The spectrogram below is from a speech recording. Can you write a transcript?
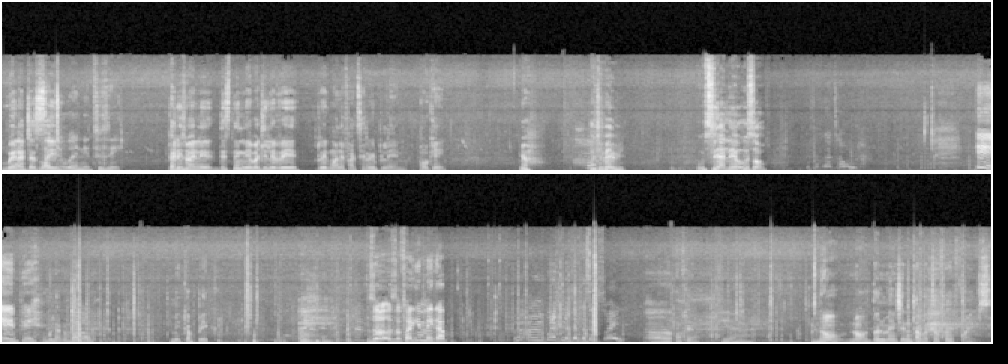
When I What- just what say- do I need to say? That is why le- this thing never really re re ngwale fatshe re plan. Okay. Yo. Manje baby. Usiya le uso. Iphi? Bula ke mo. Makeup bag. So so fucking makeup. Okay. Yeah. No, no, don't mention taba tsa five wives.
